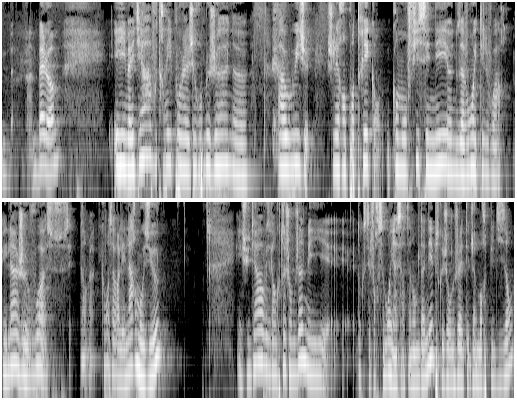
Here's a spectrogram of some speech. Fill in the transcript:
un bel homme. Et il m'a dit Ah, vous travaillez pour Jérôme Lejeune euh, Ah oui, je, l'ai rencontré quand, mon fils est né, euh, nous avons été le voir. Et là, je vois cet homme-là qui commence à avoir les larmes aux yeux. Et je lui dis Ah, vous avez rencontré Jérôme Lejeune, mais. Donc c'était forcément il y a un certain nombre d'années, parce que Jérôme Lejeune était déjà mort depuis 10 ans.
